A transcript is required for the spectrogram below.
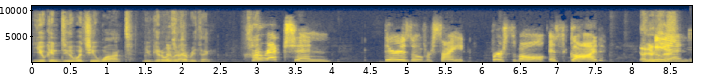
you can do what you want. You get away That's with right. everything. Correction. There is oversight. First of all, it's God. Yeah, there's that. And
